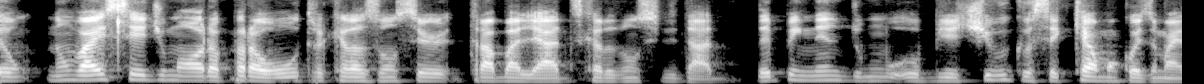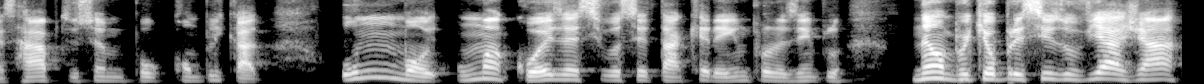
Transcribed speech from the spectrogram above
Então, não vai ser de uma hora para outra que elas vão ser trabalhadas, que elas vão ser lidadas. Dependendo do objetivo que você quer uma coisa mais rápida, isso é um pouco complicado. Uma, uma coisa é se você está querendo, por exemplo, não, porque eu preciso viajar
